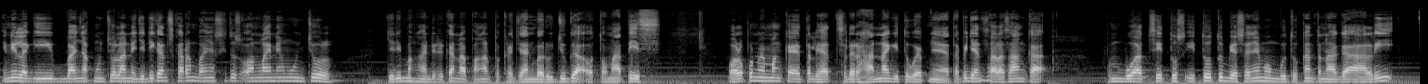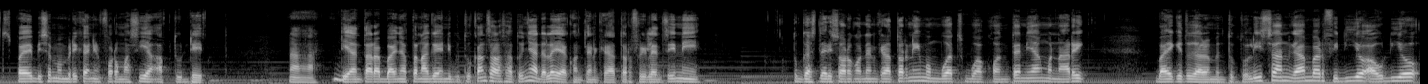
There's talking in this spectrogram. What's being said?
ini lagi banyak munculan nih. Jadi kan sekarang banyak situs online yang muncul. Jadi menghadirkan lapangan pekerjaan baru juga otomatis. Walaupun memang kayak terlihat sederhana gitu webnya ya, tapi jangan salah sangka. Pembuat situs itu tuh biasanya membutuhkan tenaga ahli supaya bisa memberikan informasi yang up to date. Nah, di antara banyak tenaga yang dibutuhkan salah satunya adalah ya konten creator freelance ini. Tugas dari seorang konten kreator nih membuat sebuah konten yang menarik, baik itu dalam bentuk tulisan, gambar, video, audio,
